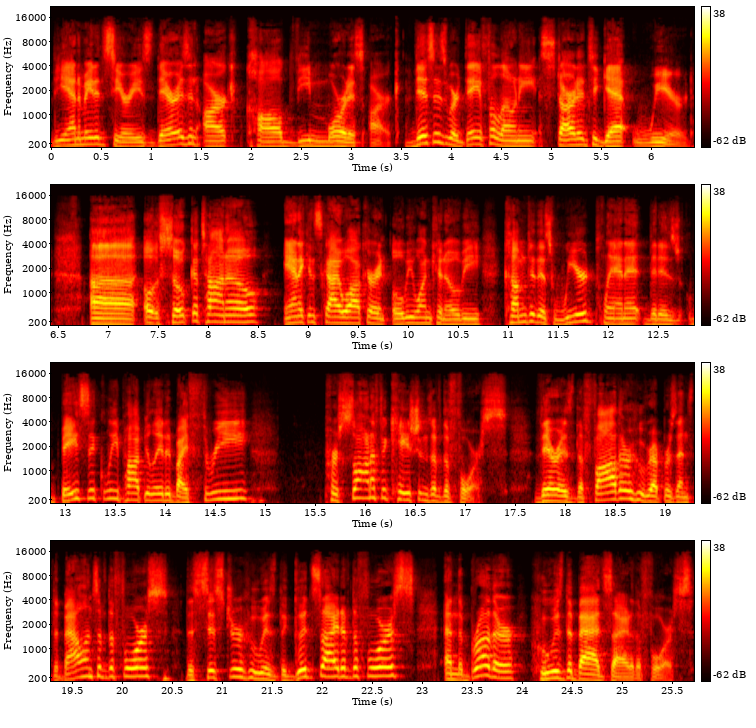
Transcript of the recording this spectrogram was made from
the animated series, there is an arc called the Mortis arc. This is where Dave Filoni started to get weird. Uh, Ahsoka Anakin Skywalker, and Obi Wan Kenobi come to this weird planet that is basically populated by three personifications of the Force. There is the father who represents the balance of the Force, the sister who is the good side of the Force, and the brother who is the bad side of the Force.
